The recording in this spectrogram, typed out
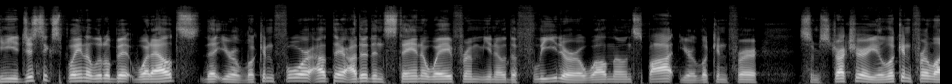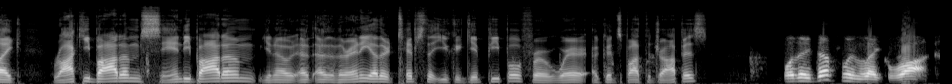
Can you just explain a little bit what else that you're looking for out there, other than staying away from you know the fleet or a well-known spot? You're looking for some structure. Are you looking for like rocky bottom, sandy bottom? You know, are, are there any other tips that you could give people for where a good spot to drop is? Well, they definitely like rocks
